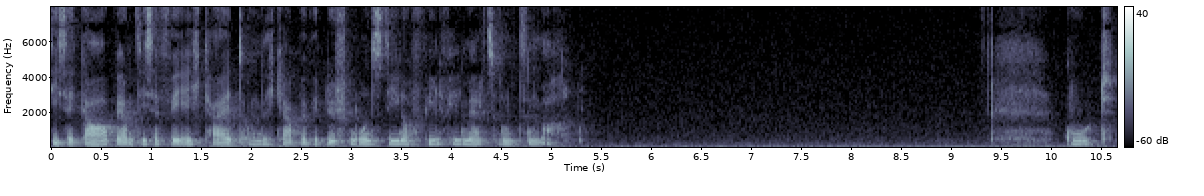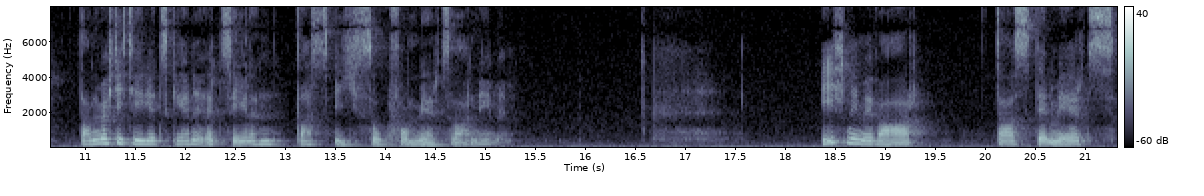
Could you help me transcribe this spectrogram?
diese Gabe und diese Fähigkeit und ich glaube, wir dürfen uns die noch viel, viel mehr zu Nutzen machen. Gut, dann möchte ich dir jetzt gerne erzählen, was ich so vom März wahrnehme. Ich nehme wahr, dass der März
